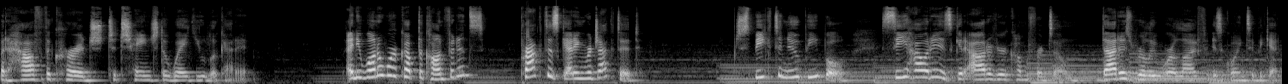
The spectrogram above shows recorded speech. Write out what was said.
but have the courage to change the way you look at it. And you want to work up the confidence? Practice getting rejected. Speak to new people. See how it is. Get out of your comfort zone. That is really where life is going to begin.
